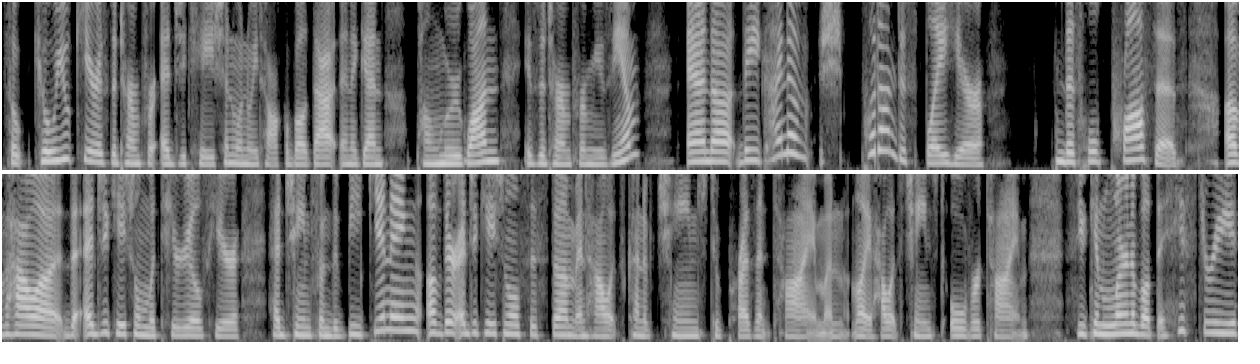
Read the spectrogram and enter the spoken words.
So 교육 here is the term for education when we talk about that. And again, 박물관 is the term for museum. And uh, they kind of sh- put on display here this whole process of how uh, the educational materials here had changed from the beginning of their educational system and how it's kind of changed to present time and like how it's changed over time. So you can learn about the history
